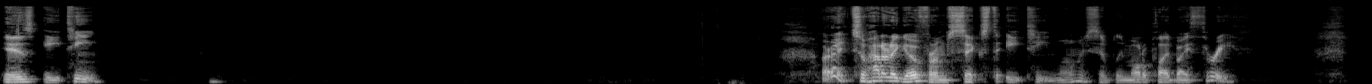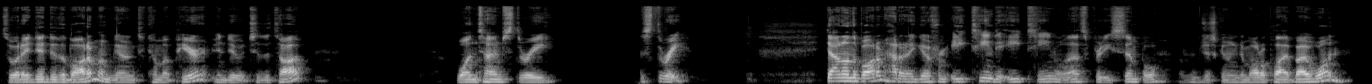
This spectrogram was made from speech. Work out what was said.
is 18. All right, so how did I go from 6 to 18? Well, I simply multiplied by 3. So what I did to the bottom, I'm going to come up here and do it to the top. 1 times 3 is 3. Down on the bottom, how did I go from 18 to 18? Well, that's pretty simple. I'm just going to multiply by 1,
